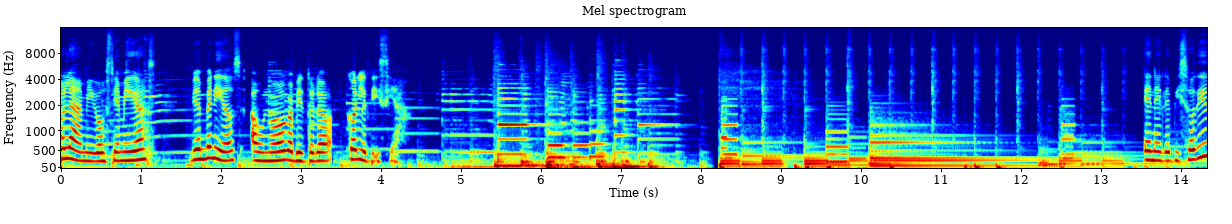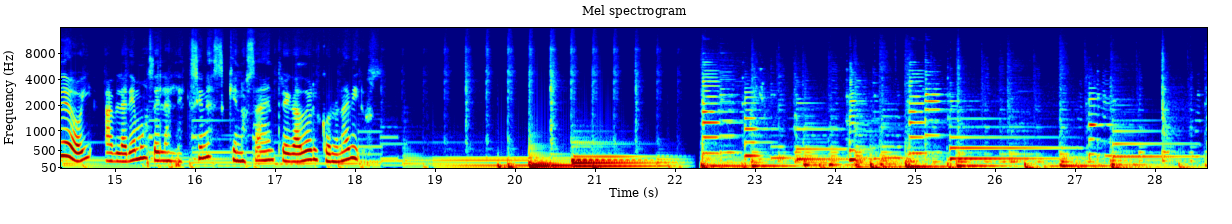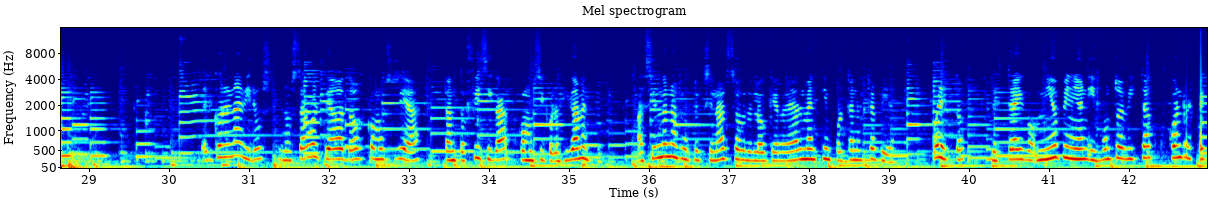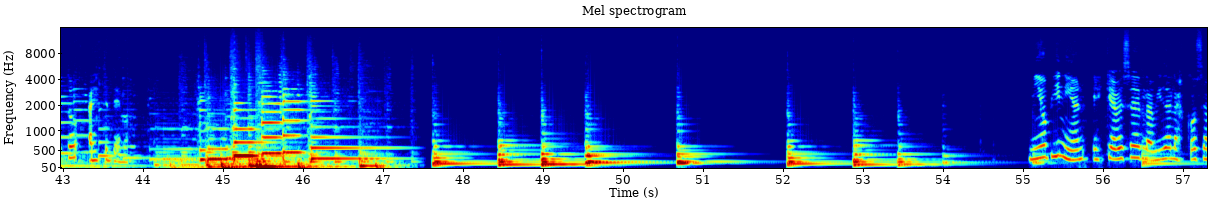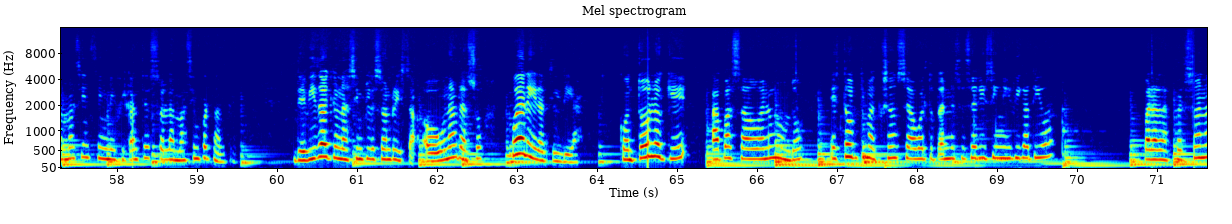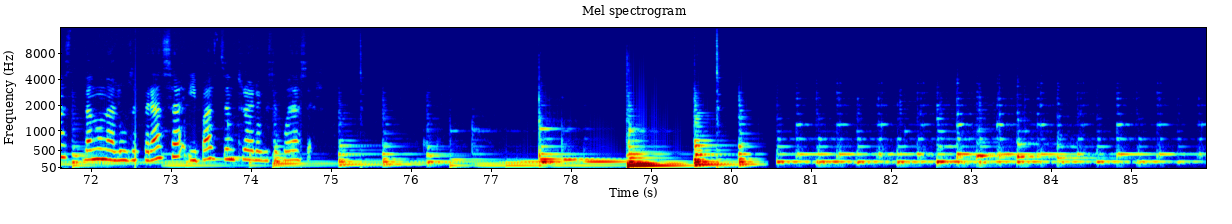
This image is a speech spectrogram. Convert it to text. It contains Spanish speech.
Hola amigos y amigas, bienvenidos a un nuevo capítulo con Leticia. En el episodio de hoy hablaremos de las lecciones que nos ha entregado el coronavirus. El coronavirus nos ha golpeado a todos como sociedad, tanto física como psicológicamente, haciéndonos reflexionar sobre lo que realmente importa en nuestra vida. Por esto, les traigo mi opinión y punto de vista con respecto a este tema. Mi opinión es que a veces en la vida las cosas más insignificantes son las más importantes, debido a que una simple sonrisa o un abrazo puede alegrarte el día. Con todo lo que ha pasado en el mundo, esta última acción se ha vuelto tan necesaria y significativa para las personas, dando una luz de esperanza y paz dentro de lo que se puede hacer.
